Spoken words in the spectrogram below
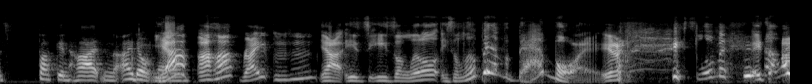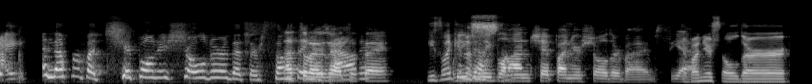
is fucking hot, and I don't know. Yeah, uh huh, right. mm-hmm. Yeah, he's he's a little he's a little bit of a bad boy. You know, he's a little bit. He's It's got, like, I. enough of a chip on his shoulder that there's something That's what I was about about to it. say. He's like an Legally blonde chip on your shoulder vibes. Yeah. chip on your shoulder.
